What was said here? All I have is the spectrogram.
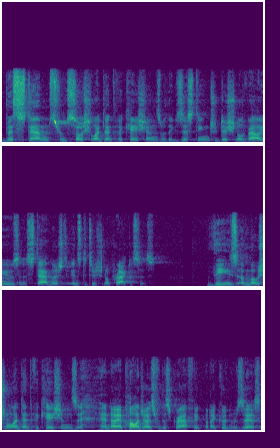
This stems from social identifications with existing traditional values and established institutional practices. These emotional identifications, and I apologize for this graphic, but I couldn't resist,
